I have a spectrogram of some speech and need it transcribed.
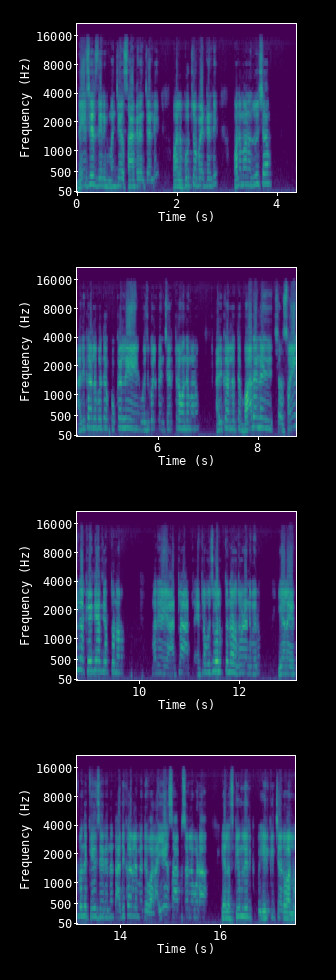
దయచేసి దీనికి మంచిగా సహకరించండి. వాళ్ళు కూర్చోబెట్టండి. మనం మనం చూసాం అధికారుల పోతే కుక్కల్ని ఉజుగొల్పిన చరిత్ర ఉంది మనం. అధికారులతో బాధ అనేది స్వయంగా కేటీఆర్ చెప్తున్నారు. మరి అట్లా అట్లా ఎట్లా ఉజుగొలుపుతున్నారో చూడండి మీరు. ఇలా ఎట్లుంది కేసీఆర్ ఏంటంటే అధికారుల మీద ఇవ్వాలి. ఐఏఎస్ ఆఫీసర్లు కూడా ఇలా స్కీములు ఇరికి ఇరికిచ్చారు వాళ్ళు.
